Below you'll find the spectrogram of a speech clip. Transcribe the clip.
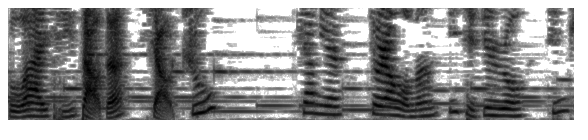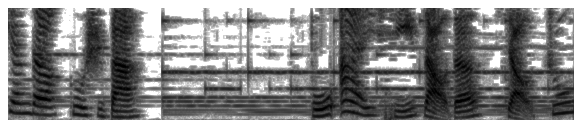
不爱洗澡的小猪。下面就让我们一起进入。今天的故事吧。不爱洗澡的小猪，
